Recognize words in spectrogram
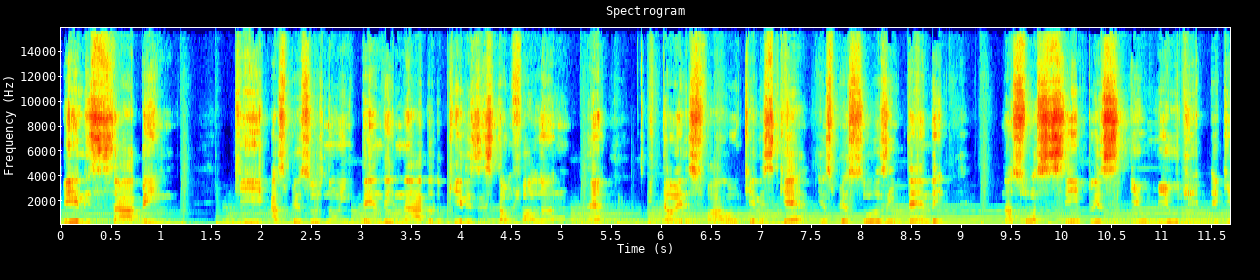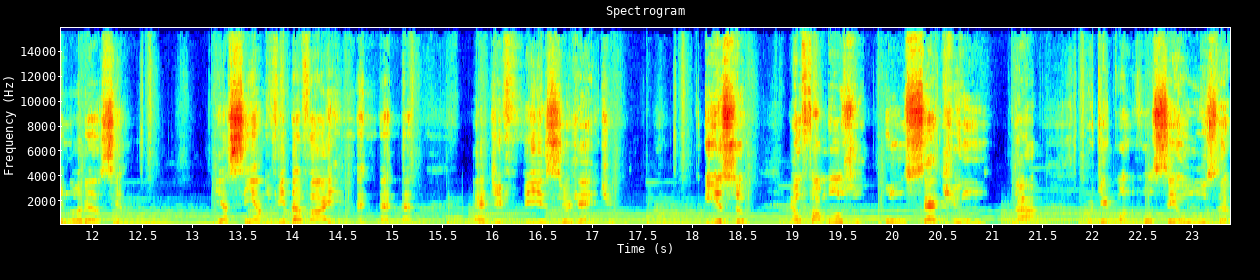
eles sabem que as pessoas não entendem nada do que eles estão falando, né? Então eles falam o que eles querem e as pessoas entendem na sua simples e humilde ignorância. E assim a vida vai. é difícil, gente. Isso é o famoso 171, tá? Porque quando você usa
